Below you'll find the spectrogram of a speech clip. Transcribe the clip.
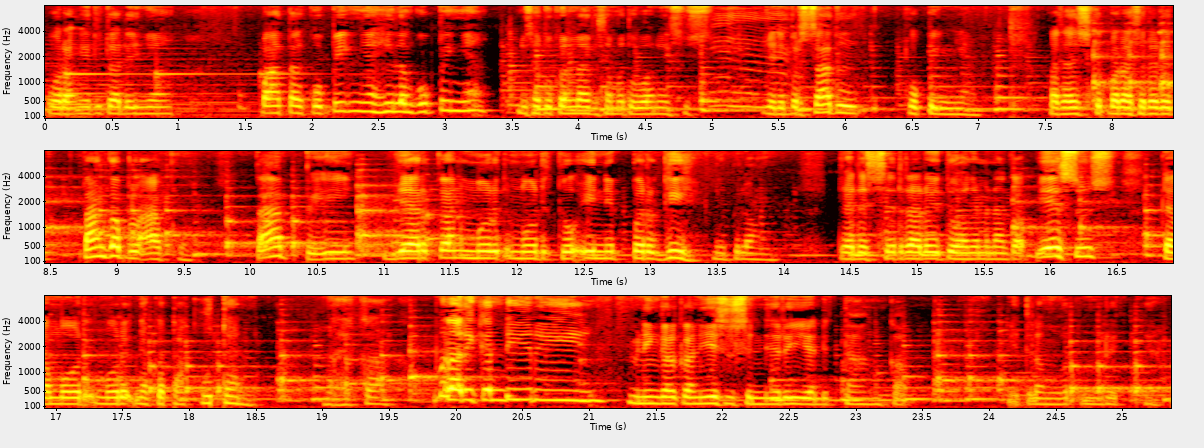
Orang itu tadinya patah kupingnya, hilang kupingnya, disatukan lagi sama Tuhan Yesus. Jadi bersatu kupingnya. Kata Yesus kepada saudara, tangkaplah aku. Tapi biarkan murid-muridku ini pergi, dia bilang. Jadi saudara itu hanya menangkap Yesus dan murid-muridnya ketakutan. Mereka melarikan diri, meninggalkan Yesus sendiri yang ditangkap. Itulah murid-muridnya.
